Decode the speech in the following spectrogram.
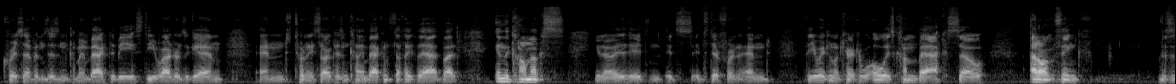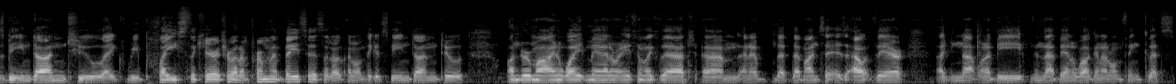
Chris Evans isn't coming back to be Steve Rogers again, and Tony Stark isn't coming back and stuff like that. But in the comics, you know, it, it, it's it's different, and the original character will always come back. So, I don't think this is being done to like replace the character on a permanent basis. I don't I don't think it's being done to undermine white man or anything like that. Um, and I, that that mindset is out there. I do not want to be in that bandwagon. I don't think that's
